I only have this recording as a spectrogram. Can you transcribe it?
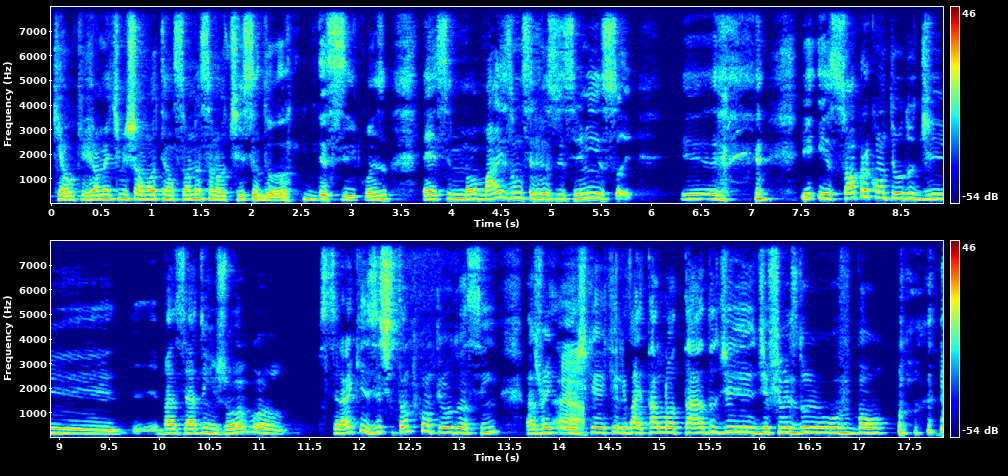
que é o que realmente me chamou a atenção nessa notícia do, desse coisa, é esse mais um serviço de streaming e, e, e só para conteúdo de baseado em jogo será que existe tanto conteúdo assim? Acho, é. acho que, que, ele vai estar tá lotado de, de filmes do Uwe Boll.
